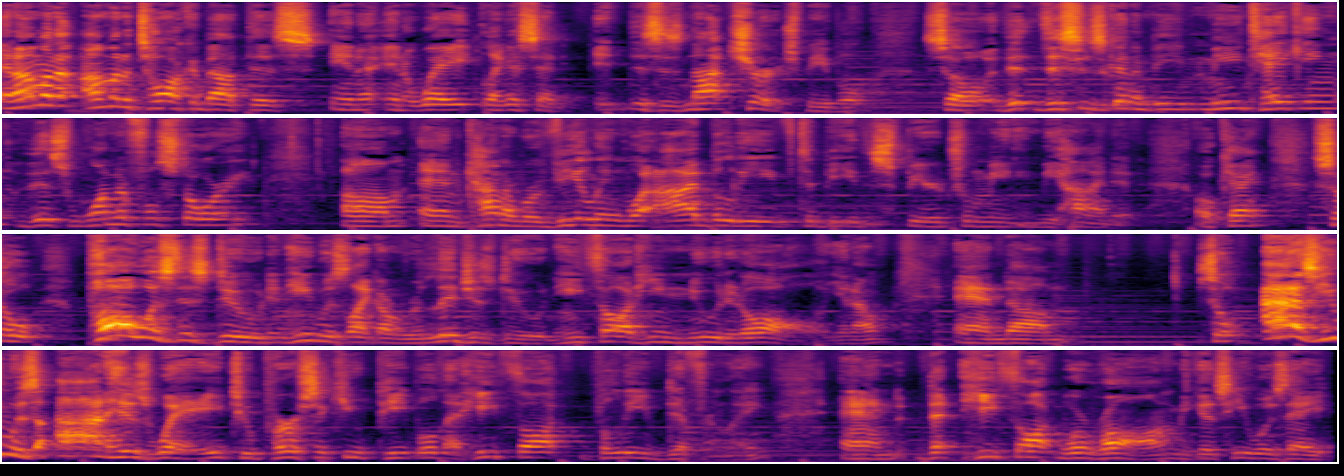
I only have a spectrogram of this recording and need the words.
and I'm gonna I'm gonna talk about this in a, in a way. Like I said, it, this is not church, people. So th- this is gonna be me taking this wonderful story um, and kind of revealing what I believe to be the spiritual meaning behind it. Okay, so Paul was this dude, and he was like a religious dude, and he thought he knew it all, you know. And um, so as he was on his way to persecute people that he thought believed differently, and that he thought were wrong because he was a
